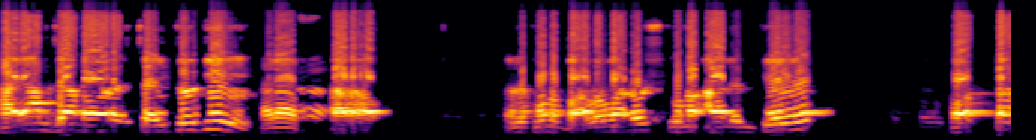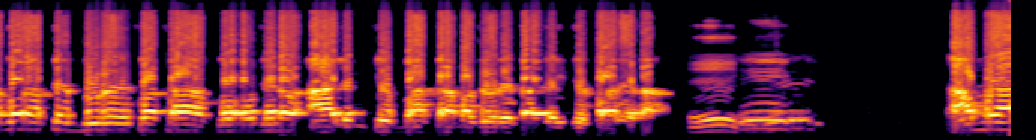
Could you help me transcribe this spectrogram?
হায়াম জানোয়ারের চাইতো কি? খারাপ। খারাপ। তাহলে কোন ভালো মানুষ কোন আলেমকে হত্যা করাতে দূরের কথা কোনদিন আলেমকে বাঁকা নজরে তাকাইতে পারে না। আমরা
